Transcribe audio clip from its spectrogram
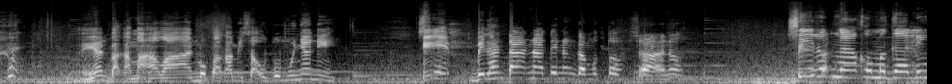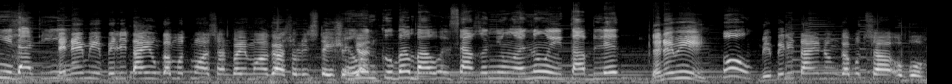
Ayan, baka mahawaan mo pa kami sa upo mo niyan eh. Eh, bilhan ta- natin ng gamot to sa ano. Sirop nga ako magaling eh, daddy. Tenemi, bili tayong gamot mo. Saan ba yung mga gasoline station Ewan dyan? ko ba, bawal sa akin yung ano eh, tablet. Tenemi, Oh, bibili tayo ng gamot sa ubo.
